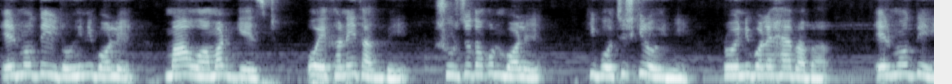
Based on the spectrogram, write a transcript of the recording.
এর মধ্যেই রোহিণী বলে, মা, ও আমার গেস্ট, ও এখানেই থাকবে। সূর্য তখন বলে, কি বলছিস কি রোহিণী? রোহিণী বলে হ্যাঁ বাবা। এর মধ্যেই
